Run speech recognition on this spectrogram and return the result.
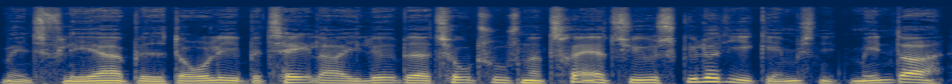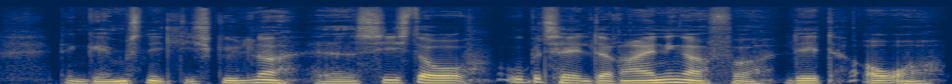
Mens flere er blevet dårlige betalere i løbet af 2023, skylder de i gennemsnit mindre. Den gennemsnitlige skyldner havde sidste år ubetalte regninger for lidt over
